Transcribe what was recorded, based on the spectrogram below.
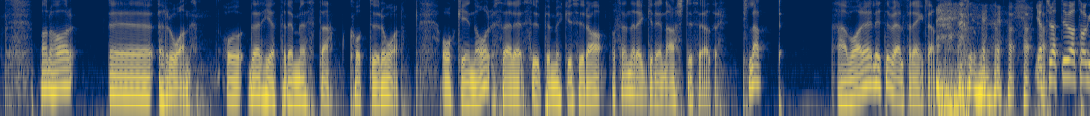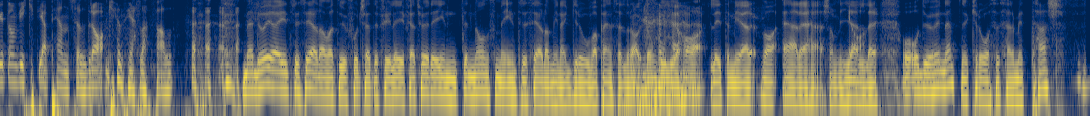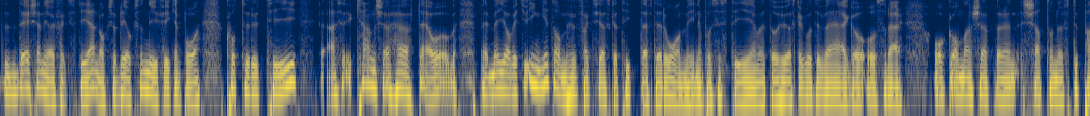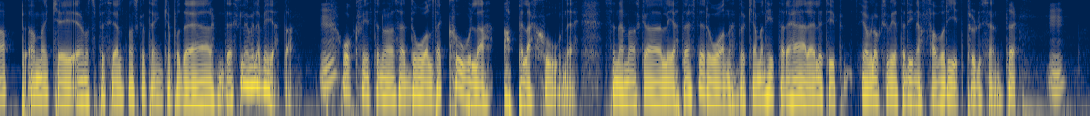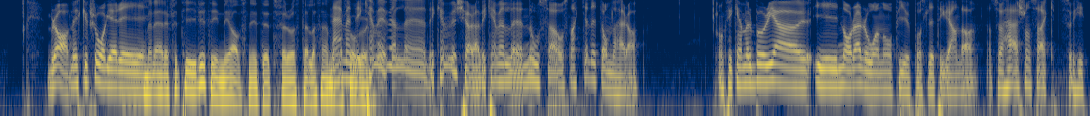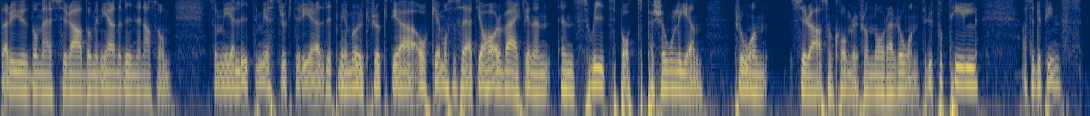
Man har eh, rån och där heter det mesta Coturon. Och i norr så är det supermycket Syrah och sen är det Grenache i söder. Klart! Här var det lite väl förenklat. jag tror att du har tagit de viktiga penseldragen i alla fall. Men då är jag intresserad av att du fortsätter fylla i, för jag tror att det är inte någon som är intresserad av mina grova penseldrag. De vill ju ha lite mer, vad är det här som gäller? Ja. Och, och, du har ju nämnt nu Kroses Hermitage, det känner jag ju faktiskt igen också, blir också nyfiken på. Koturuti, alltså, kanske har hört det, och, men jag vet ju inget om hur faktiskt jag ska titta efter rånviner på systemet och hur jag ska gå tillväga och, och sådär. Och om man köper en 13 papp, ja men okej, är det något speciellt man ska tänka på där? Det skulle jag vilja veta. Mm. Och finns det några så här dolda coola appellationer? Så när man ska leta efter rån, då kan man hitta det här. Eller typ, jag vill också veta dina favoritproducenter. Mm. Bra, mycket frågor i... Men är det för tidigt in i avsnittet för att ställa så här Nej, många men frågor? Det kan, vi väl, eh, det kan vi väl köra. Vi kan väl eh, nosa och snacka lite om det här då. Och vi kan väl börja i norra Rån och fördjupa oss lite grann då. Alltså här som sagt så hittar du ju de här Syrah-dominerade vinerna som, som är lite mer strukturerade, lite mer mörkfruktiga och jag måste säga att jag har verkligen en, en sweet spot personligen från Syrah som kommer från norra Rån. För du får till, alltså det finns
